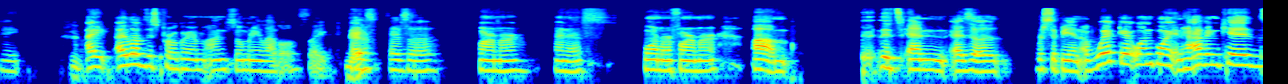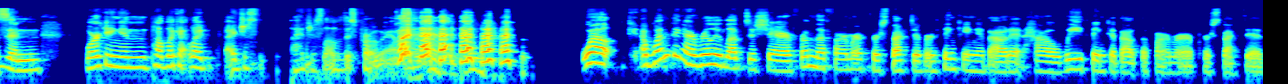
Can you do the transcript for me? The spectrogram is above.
Right. I I love this program on so many levels. Like Yeah. as as a farmer and as former farmer, um, it's and as a recipient of WIC at one point and having kids and working in public he- like I just I just love this program. Well, uh, one thing I really love to share from the farmer perspective or thinking about it, how we think about the farmer perspective.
